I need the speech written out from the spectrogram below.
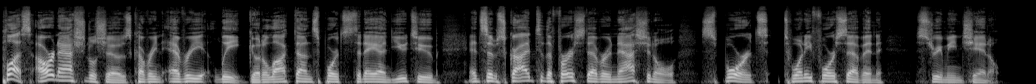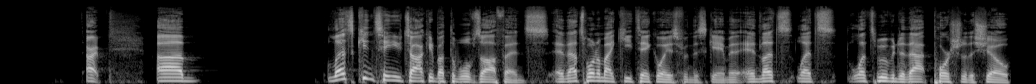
plus our national shows covering every league. Go to Locked On Sports Today on YouTube and subscribe to the first ever national sports 24 7 streaming channel. All right. Um, let's continue talking about the Wolves offense, and that's one of my key takeaways from this game. And let's let's let's move into that portion of the show.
